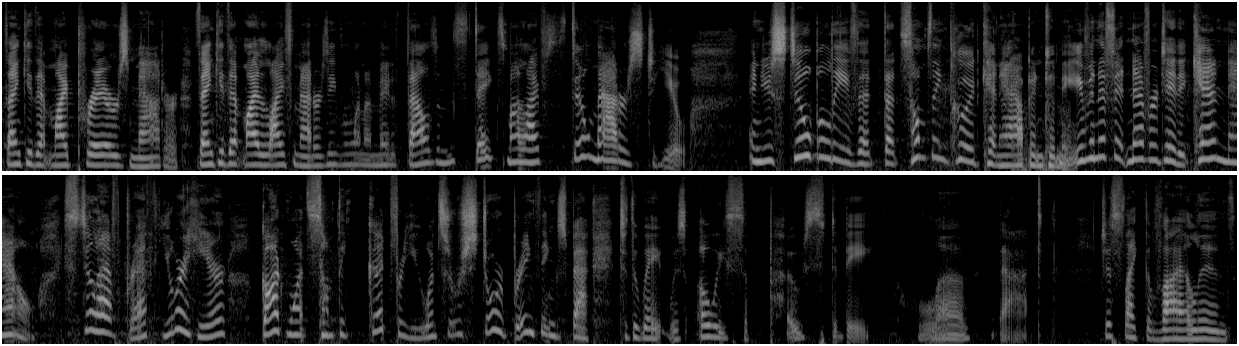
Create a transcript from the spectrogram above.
Thank you that my prayers matter. Thank you that my life matters. Even when I made a thousand mistakes, my life still matters to you. And you still believe that, that something good can happen to me. Even if it never did, it can now. Still have breath. You're here. God wants something good for you, wants to restore, bring things back to the way it was always supposed to be. Love that. Just like the violins,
